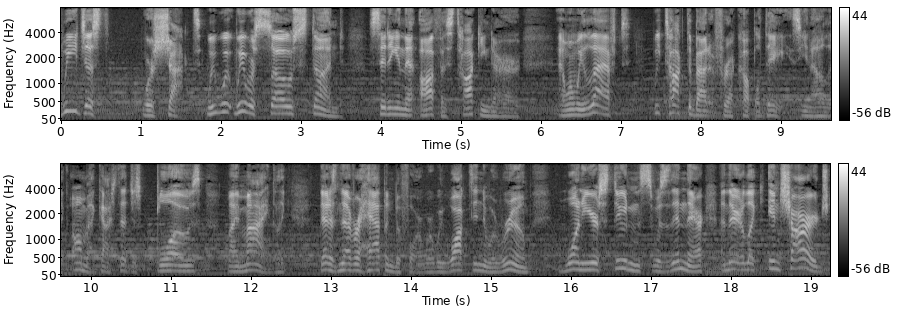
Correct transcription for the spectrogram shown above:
we just were shocked. We, we, we were so stunned sitting in that office talking to her. And when we left, we talked about it for a couple days, you know, like, oh my gosh, that just blows my mind. Like, that has never happened before where we walked into a room, one of your students was in there, and they're like in charge,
